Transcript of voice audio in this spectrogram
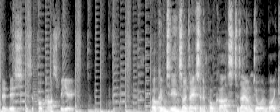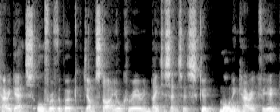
then this is a podcast for you. Welcome to the Inside Data Center podcast. Today I'm joined by Carrie Goetz, author of the book Jumpstart Your Career in Data Centers. Good morning, Carrie, for you.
